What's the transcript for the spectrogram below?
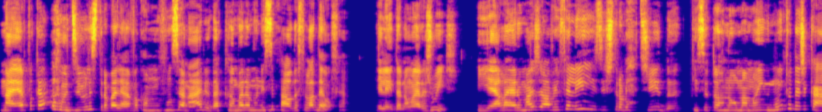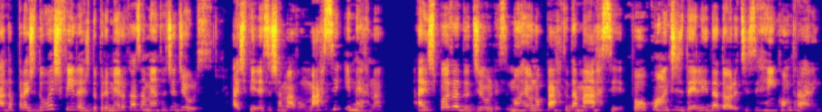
Na época, o Julius trabalhava como um funcionário da Câmara Municipal da Filadélfia. Ele ainda não era juiz. E ela era uma jovem feliz, extrovertida, que se tornou uma mãe muito dedicada para as duas filhas do primeiro casamento de Julius. As filhas se chamavam Marcy e Merna. A esposa do Julius morreu no parto da Marcy pouco antes dele e da Dorothy se reencontrarem.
